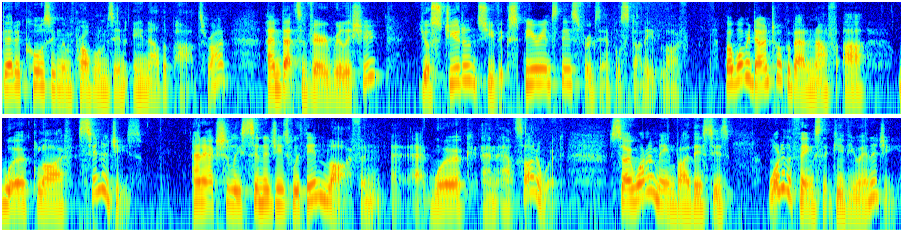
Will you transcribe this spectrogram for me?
that are causing them problems in, in other parts, right? And that's a very real issue. Your students, you've experienced this, for example, study life but what we don't talk about enough are work life synergies and actually synergies within life and at work and outside of work. So, what I mean by this is what are the things that give you energy,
